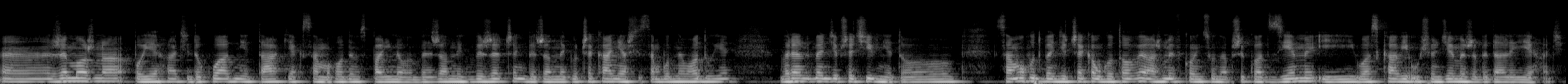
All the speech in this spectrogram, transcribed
e, że można pojechać dokładnie tak jak samochodem spalinowym, bez żadnych wyrzeczeń, bez żadnego czekania, aż się samochód naładuje. Wręcz będzie przeciwnie, to samochód będzie czekał gotowy, aż my w końcu na przykład zjemy i łaskawie usiądziemy, żeby dalej jechać.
